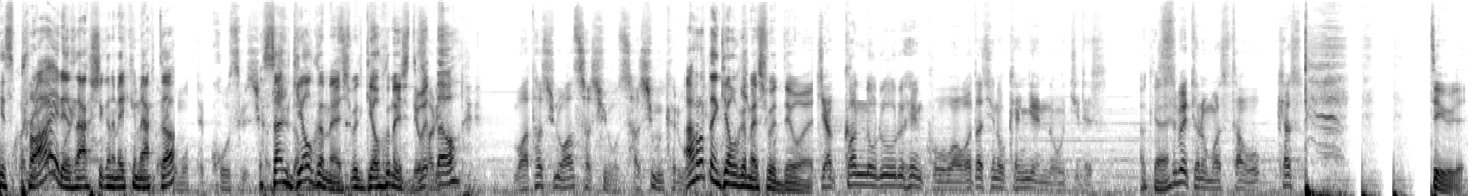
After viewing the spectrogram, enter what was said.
His pride is actually going to make him act up. It's Gilgamesh. Would Gilgamesh do it, though? I don't think Gilgamesh would do it. Okay. Dude.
